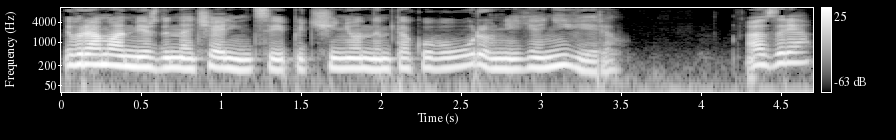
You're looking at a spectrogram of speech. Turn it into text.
В роман между начальницей и подчиненным такого уровня я не верил. А зря.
